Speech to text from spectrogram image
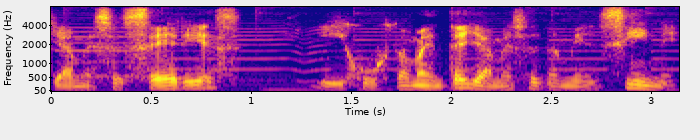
llámese series y justamente llámese también cine.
